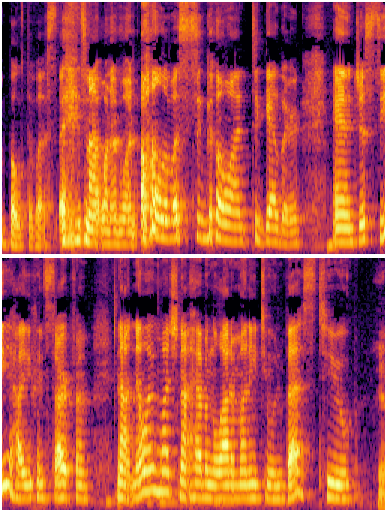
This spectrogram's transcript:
both of us. It's not one on one. All of us to go on together and just see how you can start from not knowing much, not having a lot of money to invest to Yeah.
